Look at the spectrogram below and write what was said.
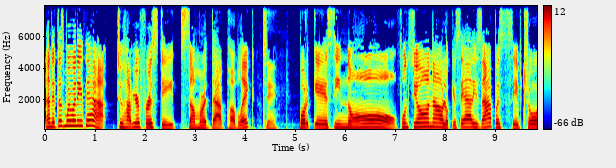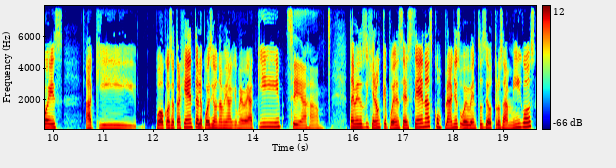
La neta es muy buena idea to have your first date somewhere that public, Sí. porque si no funciona o lo que sea, dices, ah, pues safe choice, aquí puedo conocer a otra gente, le puedo decir a una amiga que me ve aquí. Sí, ajá. También nos dijeron que pueden ser cenas, cumpleaños o eventos de otros amigos,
